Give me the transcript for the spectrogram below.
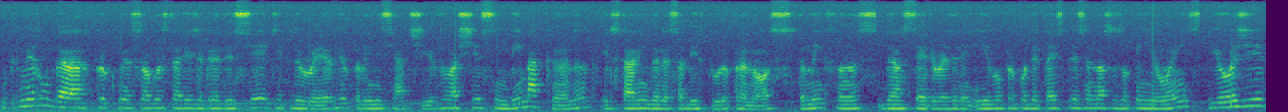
Em primeiro lugar, para começar, eu gostaria de agradecer a equipe do Review pela iniciativa. Eu achei assim bem bacana eles estarem dando essa abertura para nós, também fãs da série Resident Evil, para poder estar tá expressando nossas opiniões. E hoje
